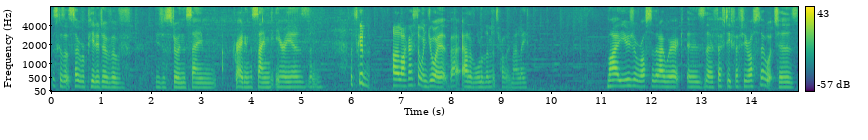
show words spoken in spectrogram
just because it's so repetitive of you're just doing the same, grading the same areas and it's good. I like, I still enjoy it, but out of all of them, it's probably my least. My usual roster that I work is the 50-50 roster, which is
